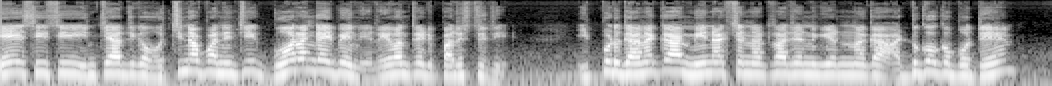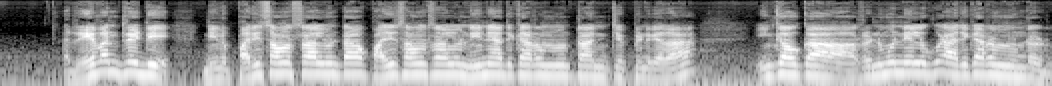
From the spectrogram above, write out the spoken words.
ఏఐసిసి ఇన్ఛార్జిగా వచ్చినప్పటి నుంచి ఘోరంగా అయిపోయింది రేవంత్ రెడ్డి పరిస్థితి. ఇప్పుడు గనక మీనాక్షి నటరాజన్ గనక అడ్డుకోకపోతే రేవంత్ రెడ్డి నేను పది సంవత్సరాలు ఉంటా పది సంవత్సరాలు నేనే అధికారంలో ఉంటా అని చెప్పిండు కదా. ఇంకా ఒక రెండు మూడు నెలలు కూడా అధికారంలో ఉండడు.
